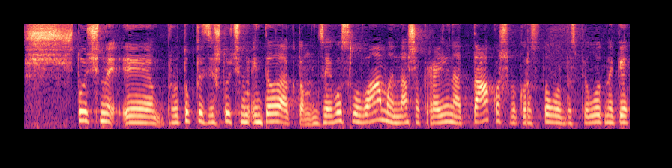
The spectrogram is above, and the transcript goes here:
штучні е, продукти зі штучним інтелектом. За його словами, наша країна також використовує безпілотники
